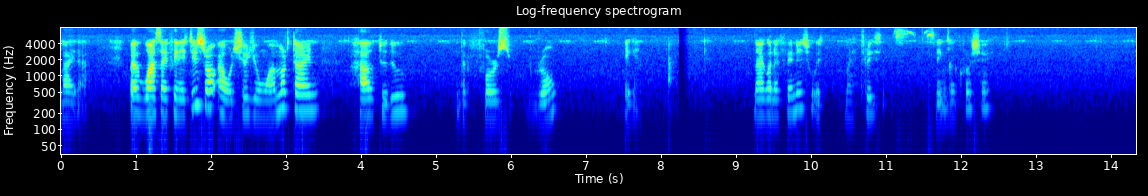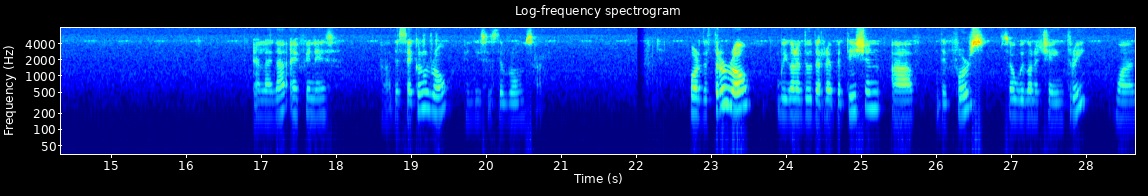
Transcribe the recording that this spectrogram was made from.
like that. But once I finish this row I will show you one more time how to do the first row again. Now I'm going to finish with my three single crochet and like that I finish uh, the second row and this is the wrong side. For the third row we're going to do the repetition of the first. So we're going to chain three one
